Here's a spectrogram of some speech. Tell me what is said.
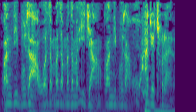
观地菩萨，我怎么怎么怎么一讲，观地菩萨哗就出来了，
